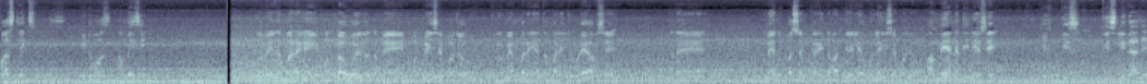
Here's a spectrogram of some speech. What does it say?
first experience it was amazing તો ભાઈ તમારે કંઈ મંગાવવું હોય તો તમે મંગાવી શકો છો. ક્રૂ મેમ્બર અહીંયા તમારી જોડે આવશે. અને મેનુ પસંદ કરી તમારે જે લેવું લઈ શકો છો. અમે અને દિનેશે કુકીઝ કુકીઝ લીધા છે.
